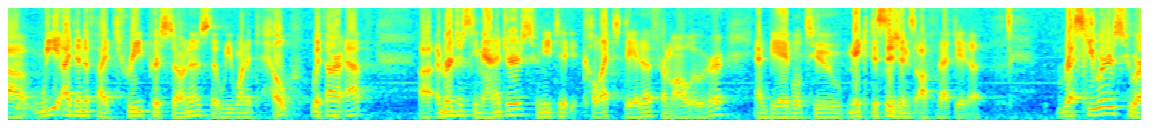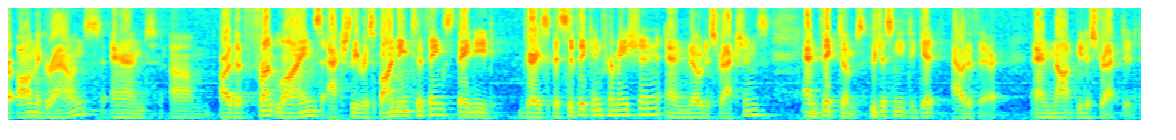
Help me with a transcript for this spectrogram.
Uh, we identified three personas that we wanted to help with our app. Uh, emergency managers who need to collect data from all over and be able to make decisions off of that data. Rescuers who are on the grounds and um, are the front lines actually responding to things, they need very specific information and no distractions. And victims who just need to get out of there and not be distracted.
